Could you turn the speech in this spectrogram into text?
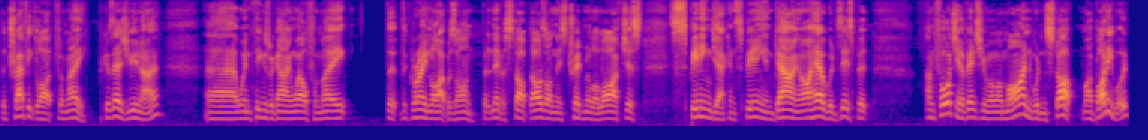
the traffic light for me because, as you know, uh, when things were going well for me, the, the green light was on, but it never stopped. I was on this treadmill of life, just spinning, Jack, and spinning and going. Oh, how good's this? But unfortunately, eventually, my mind wouldn't stop. My body would,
